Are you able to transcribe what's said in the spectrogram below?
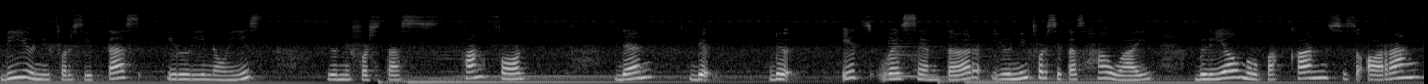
di Universitas Illinois, Universitas Stanford, dan The, The East West Center, Universitas Hawaii. Beliau merupakan seseorang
